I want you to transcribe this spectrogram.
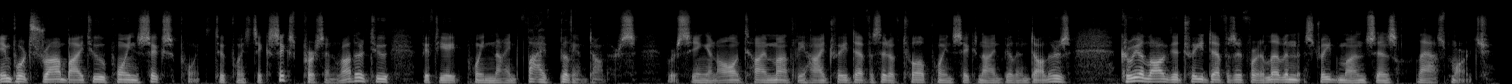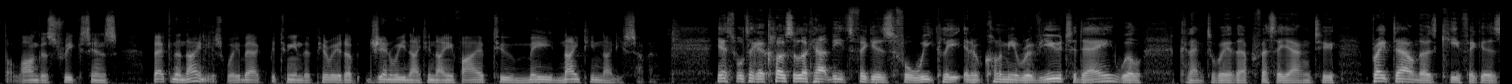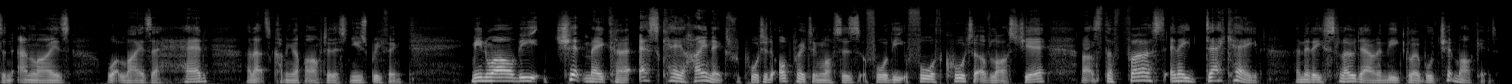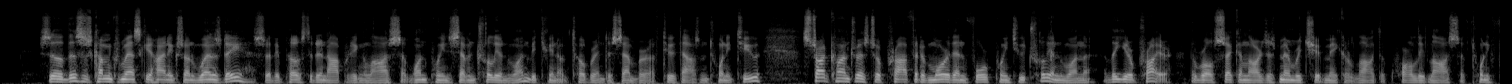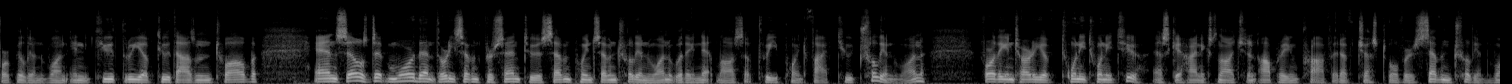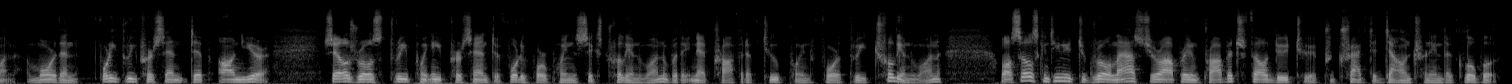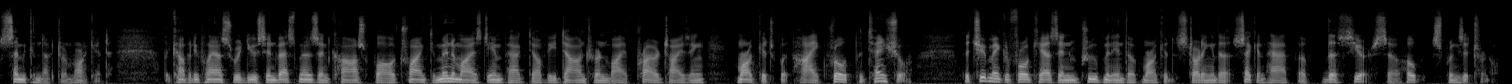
Imports dropped by 2.6 points, 2.66% rather to 58.95 billion dollars. We're seeing an all-time monthly high trade deficit of 12.69 billion dollars. Korea logged a trade deficit for 11 straight months since last March, the longest streak since back in the 90s, way back between the period of January 1995 to May 1997. Yes, we'll take a closer look at these figures for weekly in economy review today. We'll connect with uh, Professor Yang to break down those key figures and analyze what lies ahead. And that's coming up after this news briefing. Meanwhile, the chip maker SK Hynix reported operating losses for the fourth quarter of last year. That's the first in a decade amid a slowdown in the global chip market. So this is coming from SK Hynix on Wednesday. So they posted an operating loss of 1.7 trillion won between October and December of 2022, stark contrast to a profit of more than 4.2 trillion won the year prior. The world's second largest memory chip maker logged a quarterly loss of 24 billion won in Q3 of 2012, and sales dipped more than 37% to 7.7 trillion won with a net loss of 3.52 trillion won. For the entirety of 2022, SK Hynix notched an operating profit of just over 7 trillion won, a more than 43% dip on year. Sales rose 3.8% to 44.6 trillion won with a net profit of 2.43 trillion won. While sales continued to grow last year, operating profits fell due to a protracted downturn in the global semiconductor market. The company plans to reduce investments and costs while trying to minimize the impact of the downturn by prioritizing markets with high growth potential. The chipmaker forecasts an improvement in the market starting in the second half of this year, so hope springs eternal.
